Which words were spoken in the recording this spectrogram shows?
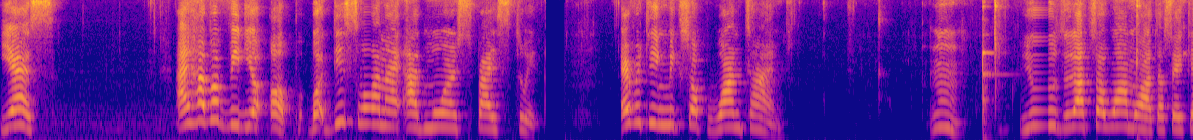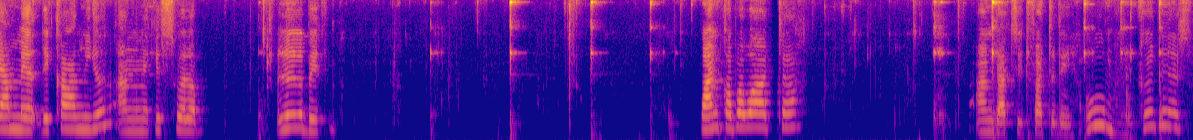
Yes. I have a video up, but this one I add more spice to it. Everything mix up one time. Mm. Use lots of warm water so it can melt the cornmeal and make it swell up a little bit. One cup of water. And that's it for today. Oh my goodness.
